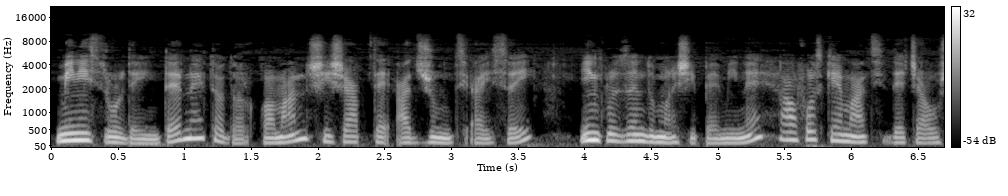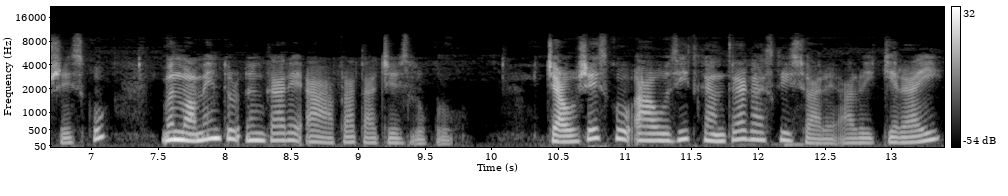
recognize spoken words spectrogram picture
Ministrul de interne, Todor Coman, și șapte adjuncți ai săi, incluzându-mă și pe mine, au fost chemați de Ceaușescu în momentul în care a aflat acest lucru. Ceaușescu a auzit că întreaga scrisoare a lui Chirai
